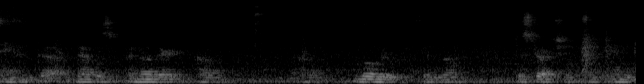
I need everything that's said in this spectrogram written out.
And uh, that was another um, uh, motive in the destruction of NEP.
